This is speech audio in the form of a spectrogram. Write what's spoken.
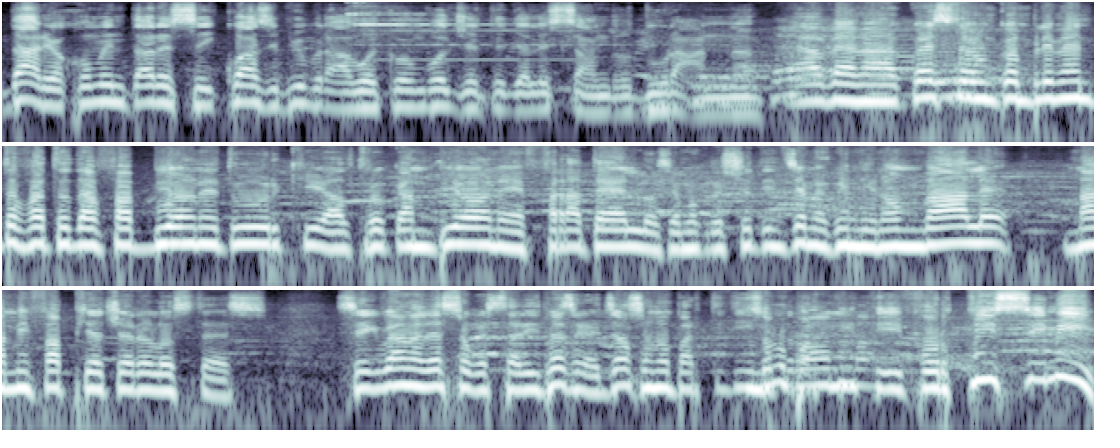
Dario, a commentare sei quasi più bravo e coinvolgente di Alessandro Duran. Eh, vabbè, ma questo è un complimento fatto da Fabione Turchi, altro campione fratello, siamo cresciuti insieme, quindi non vale, ma mi fa piacere lo stesso. Seguiamo adesso questa ripresa che già sono partiti in Sono tromba. partiti fortissimi,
